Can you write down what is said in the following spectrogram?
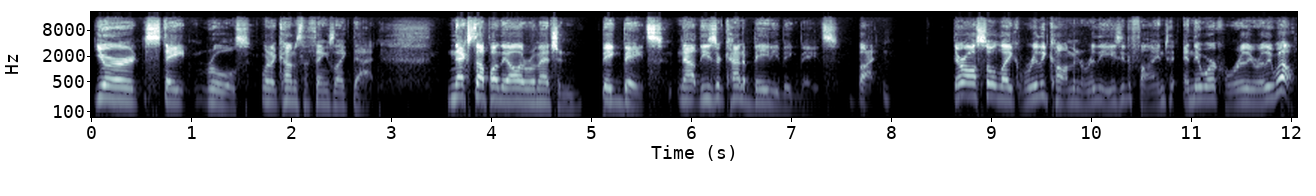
your state rules when it comes to things like that. Next up on the honorable mention, big baits. Now these are kind of baby big baits, but they're also like really common, really easy to find, and they work really, really well.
